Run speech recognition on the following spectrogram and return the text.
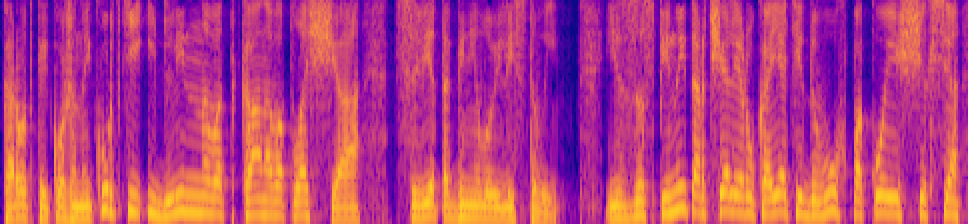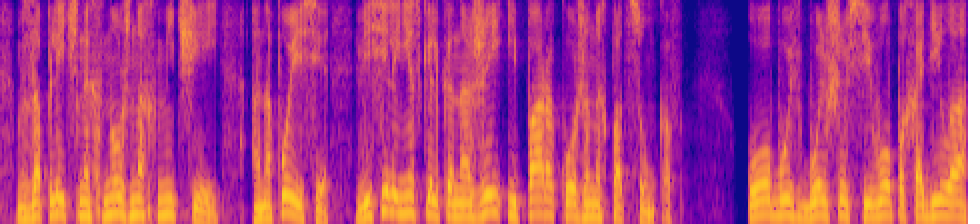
короткой кожаной куртки и длинного тканого плаща цвета гнилой листвы. Из-за спины торчали рукояти двух покоящихся в заплечных ножнах мечей, а на поясе висели несколько ножей и пара кожаных подсумков. Обувь больше всего походила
